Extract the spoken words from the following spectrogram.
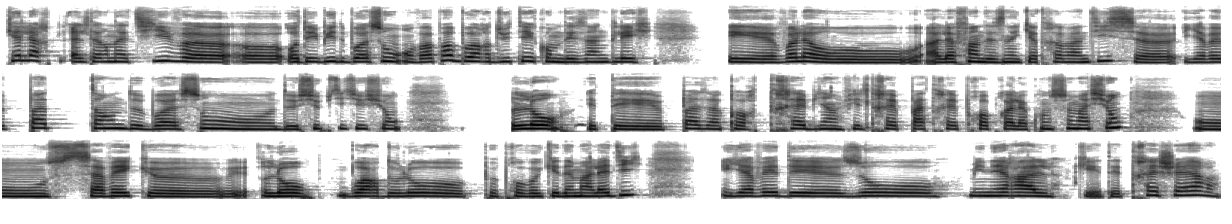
quelle alternative euh, au débit de boisson? On va pas boire du thé comme des Anglais. Et voilà, à la fin des années 90, euh, il n'y avait pas tant de boissons de substitution. L'eau était pas encore très bien filtrée, pas très propre à la consommation. On savait que l'eau, boire de l'eau peut provoquer des maladies. Il y avait des eaux minérales qui étaient très chères.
